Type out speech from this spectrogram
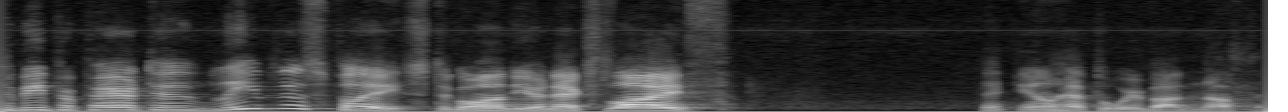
To be prepared to leave this place, to go on to your next life. Then you don't have to worry about nothing.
